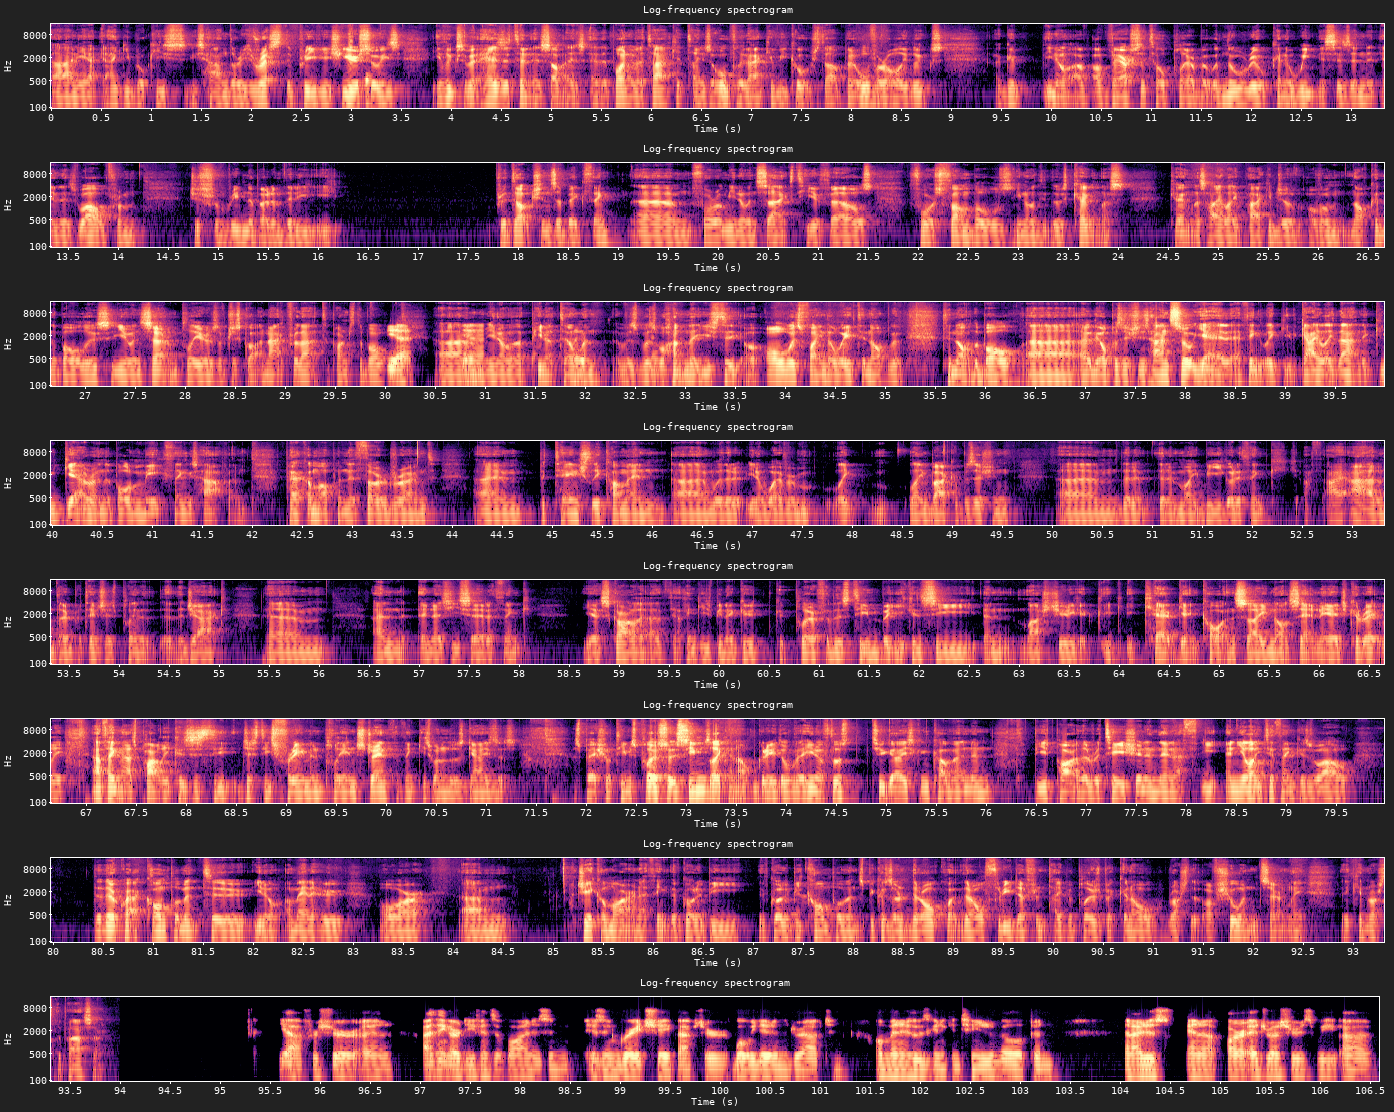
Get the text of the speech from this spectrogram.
uh, and he, I think he broke his, his hand or his wrist the previous year, yeah. so he's he looks a bit hesitant at some at the point of attack at times. So hopefully that can be coached up. But overall, he looks a good, you know, a, a versatile player, but with no real kind of weaknesses in, in as well. From just from reading about him, that he, he production's a big thing um, for him. You know, in sacks, TFLs forced fumbles. You know, there was countless, countless highlight packages of, of him knocking the ball loose. And, you know, and certain players have just got a knack for that to punch the ball. Yeah. Um, yeah. You know, that Peanut Tillman was was yeah. one that used to always find a way to knock the to knock the ball uh, out the opposition's hands. So yeah, I think like a guy like that that can get around the ball, and make things happen, pick him up in the third round. Um, potentially come in, uh, whether you know whatever like linebacker position um, than it than it might be. You got to think. I, I had him down potentially as playing at, the Jack, um, and and as you said, I think yeah, Scarlett. I, I, think he's been a good good player for this team, but you can see in last year he, get, he, he kept getting caught inside, not setting the edge correctly. I think that's partly because just the, just his frame and playing strength. I think he's one of those guys that's a special teams player. So it seems like an upgrade over. You know, if those two guys can come in and be part of the rotation, and then if, and you like to think as well that they're quite a compliment to you know Omenihu or um, Jacob Martin. I think they've got to be they've got to be compliments because they're, they're all quite they're all three different type of players, but can all rush the. I've shown certainly they can rush the passer. Yeah, for sure, and I think our defensive line is in is in great shape after what we did in the draft. And Omenihu is going to continue to develop, and and I just and uh, our edge rushers we. Uh,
